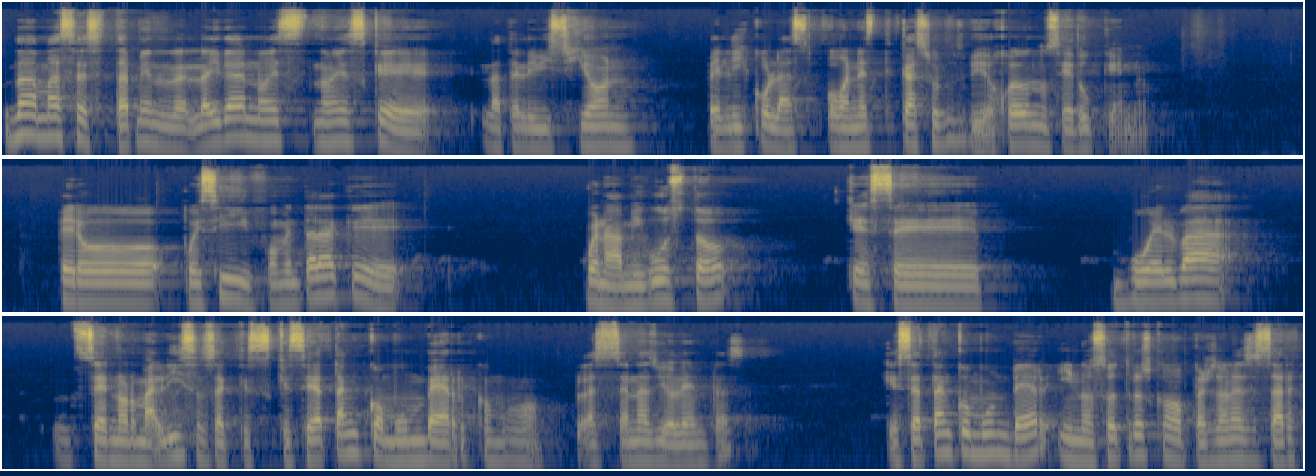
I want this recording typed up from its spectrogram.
Nada más es también la, idea no es, no es que la televisión, películas o en este caso los videojuegos nos eduquen, Pero pues sí, fomentará que, bueno, a mi gusto, que se vuelva, se normalice, o sea, que, que sea tan común ver como las escenas violentas, que sea tan común ver y nosotros como personas estar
